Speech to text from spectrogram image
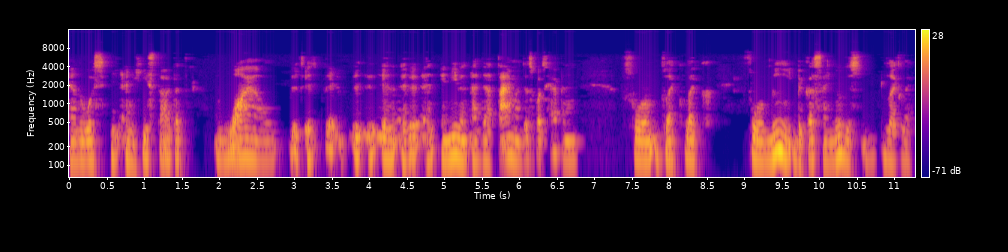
and was and he started while it, it, it, and even at that time and that's what's happening for like like for me because I knew this like like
